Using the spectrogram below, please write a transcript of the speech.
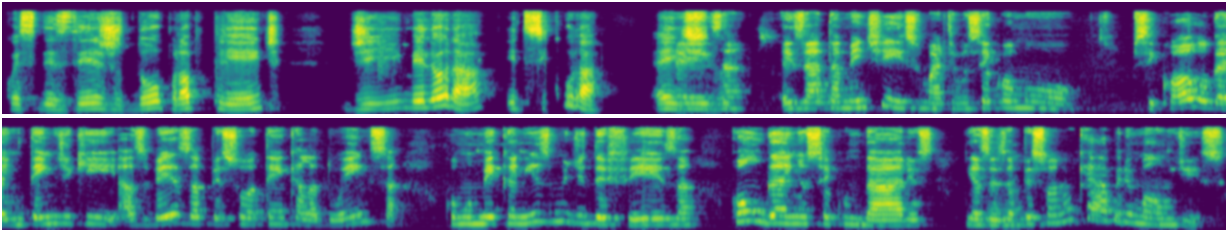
com esse desejo do próprio cliente de melhorar e de se curar. É, é isso. É exa né? exatamente isso, Marta. Você, como psicóloga, entende que às vezes a pessoa tem aquela doença como mecanismo de defesa, com ganhos secundários, e às vezes uhum. a pessoa não quer abrir mão disso.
